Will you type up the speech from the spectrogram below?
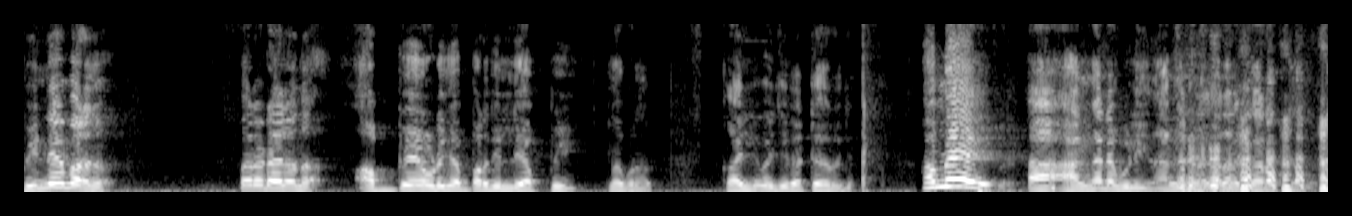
പിന്നെയും പറഞ്ഞു വേറെ ഡയലോന്ന് അബ്ബയോട് ഞാൻ പറഞ്ഞില്ലേ അപ്പി? എന്ന് പറഞ്ഞു. കല്ല് വെച്ച് എറിഞ്ഞു അമ്മേ! അങ്ങനെ വിളി അങ്ങനെ അതാണ് കറക്റ്റ്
